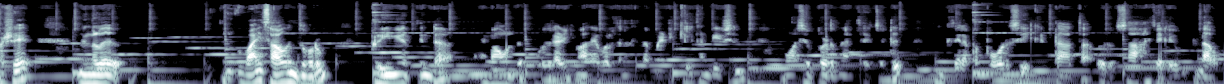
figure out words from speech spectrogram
പക്ഷേ നിങ്ങൾ വയസ്സാവും തോറും പ്രീമിയത്തിന്റെ എമൗണ്ട് കൂടുതലായിരിക്കും. അതേപോലെ തന്നെ നിങ്ങളുടെ മെഡിക്കൽ കണ്ടീഷൻ മോശപ്പെടുന്നതനുസരിച്ചിട്ട് നിങ്ങൾക്ക് ചിലപ്പോൾ പോളിസി കിട്ടാത്ത ഒരു സാഹചര്യവും ഉണ്ടാവും.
